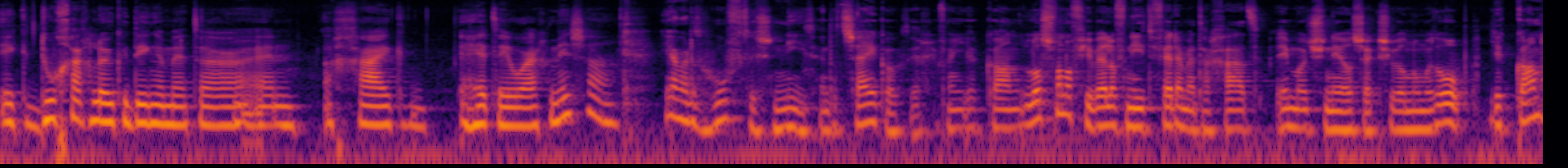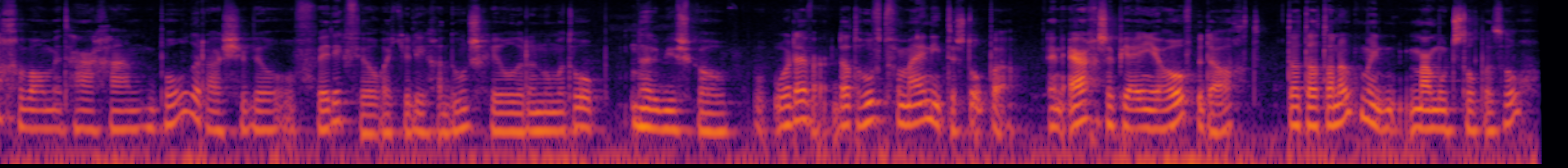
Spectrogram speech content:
ik doe graag leuke dingen met haar en ga ik het heel erg missen. Ja, maar dat hoeft dus niet. En dat zei ik ook tegen je. Van je kan, los van of je wel of niet verder met haar gaat, emotioneel, seksueel, noem het op. Je kan gewoon met haar gaan bolderen als je wil. Of weet ik veel wat jullie gaan doen, schilderen, noem het op. Naar de bioscoop, whatever. Dat hoeft voor mij niet te stoppen. En ergens heb jij in je hoofd bedacht dat dat dan ook maar moet stoppen, toch?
